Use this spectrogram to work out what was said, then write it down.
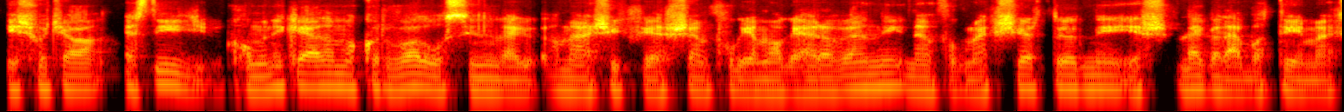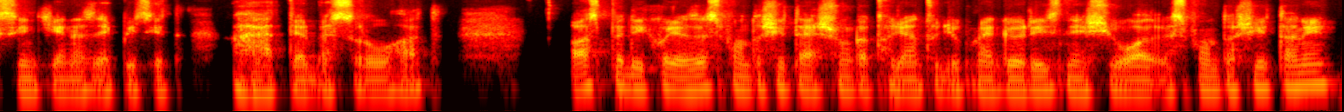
És hogyha ezt így kommunikálom, akkor valószínűleg a másik fél sem fogja magára venni, nem fog megsértődni, és legalább a témák szintjén ez egy picit a háttérbe szorulhat az pedig, hogy az összpontosításunkat hogyan tudjuk megőrizni és jól összpontosítani,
